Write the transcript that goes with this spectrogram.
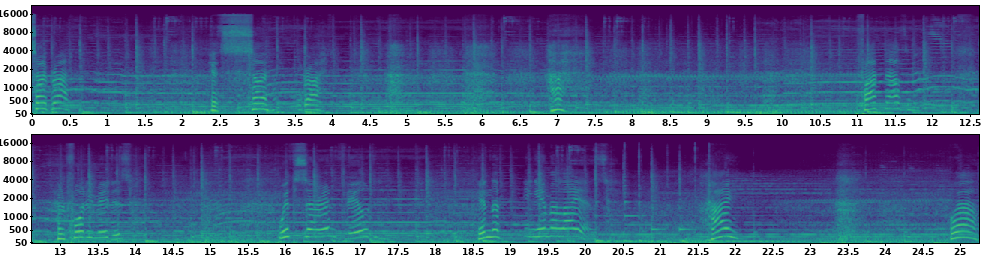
So bright. It's so bright. Ah. 5,040 meters with Sir Enfield in the Himalayas. Hi. Wow.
